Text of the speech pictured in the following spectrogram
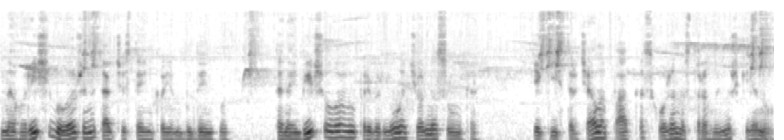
На горищі було вже не так чистенько, як в будинку, та найбільшу увагу привернула чорна сумка, в якій стирчала папка, схожа на старовинну шкіряну.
